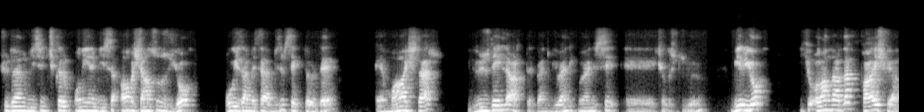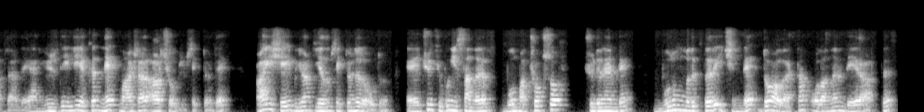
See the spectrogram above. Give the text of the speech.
Şu dönemde birisini çıkarıp onun yerine birisi alma şansınız yok. O yüzden mesela bizim sektörde e, maaşlar %50 arttı. Ben güvenlik mühendisi e, çalıştırıyorum. Bir yok. iki olanlarda fahiş fiyatlarda. Yani %50 yakın net maaşlarda artış oldu bizim sektörde. Aynı şey biliyorum ki yazılım sektöründe de oldu. E, çünkü bu insanları bulmak çok zor şu dönemde. Bulunmadıkları için de doğal olaraktan olanların değeri arttı.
